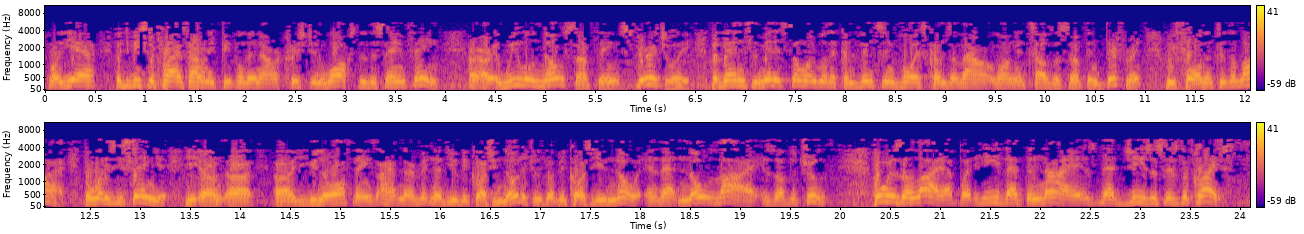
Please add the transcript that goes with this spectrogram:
Well, yeah, but you'd be surprised how many people in our Christian walks do the same thing. Or, or we will know something spiritually, but then the minute someone with a convincing voice comes along and tells us something different, we fall into the lie. But what is he saying here? You, um, uh, uh, you know all things. I have not written unto you because you know the truth, but because you know it, and that no lie is of the truth. Who is a liar but he that denies that Jesus is the Christ?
